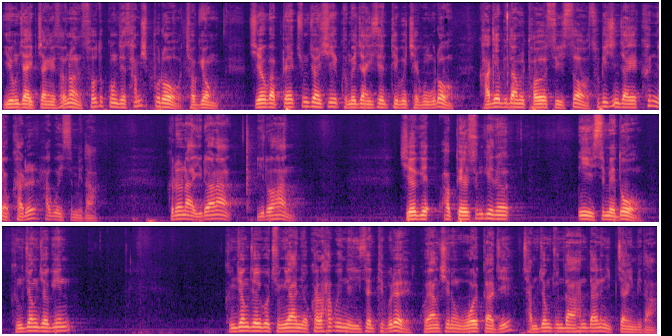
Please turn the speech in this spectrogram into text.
이용자 입장에서는 소득공제 30% 적용, 지역화폐 충전 시 구매자 인센티브 제공으로 가계 부담을 덜을 수 있어 소비 진작에 큰 역할을 하고 있습니다. 그러나 이러한 이러한 지역의 화폐의 순기능이 있음에도 긍정적인 긍정적이고 중요한 역할을 하고 있는 인센티브를 고양시는 5월까지 잠정 중단한다는 입장입니다.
